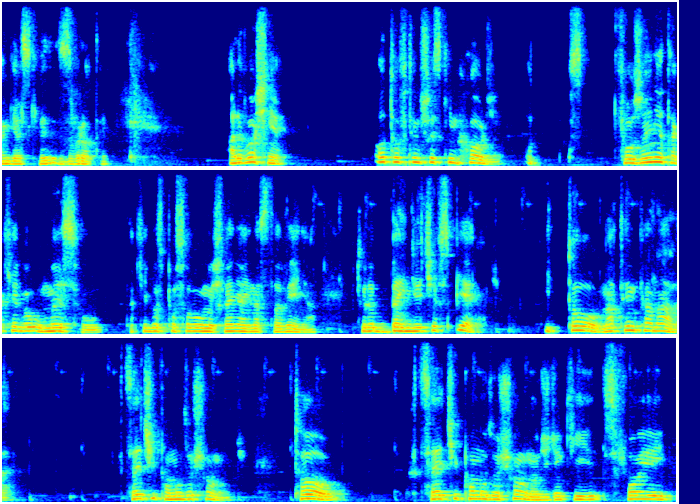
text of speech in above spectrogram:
angielskie zwroty. Ale właśnie o to w tym wszystkim chodzi. O stworzenie takiego umysłu, takiego sposobu myślenia i nastawienia, które będzie Cię wspierać. I to na tym kanale chcę Ci pomóc osiągnąć. To chcę Ci pomóc osiągnąć dzięki swojej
